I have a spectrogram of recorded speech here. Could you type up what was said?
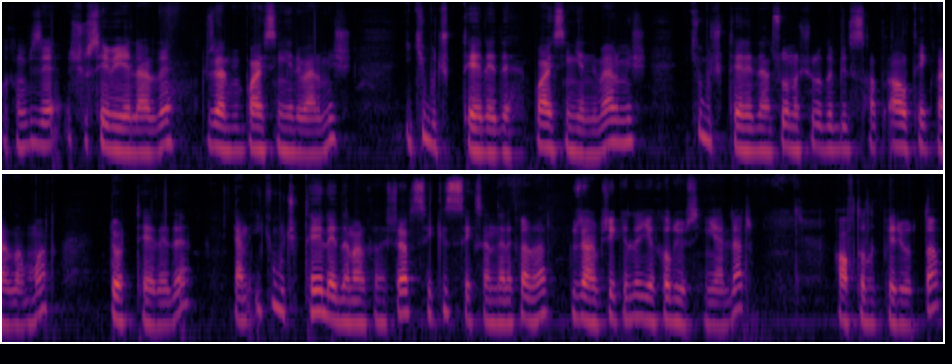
bakın bize şu seviyelerde güzel bir buy sinyali vermiş. 2.5 TL'de buy sinyalini vermiş. 2.5 TL'den sonra şurada bir sat al tekrardan var. 4 TL'de. Yani 2.5 TL'den arkadaşlar 8.80'lere kadar güzel bir şekilde yakalıyor sinyaller. Haftalık periyotta.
